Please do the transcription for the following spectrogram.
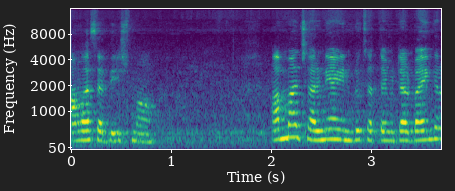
ஆமாம் சதீஷ்மா. அம்மா சரண்யா என்று சத்தமிட்டால் பயங்கர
